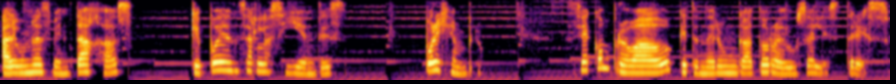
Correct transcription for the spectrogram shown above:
algunas ventajas que pueden ser las siguientes. Por ejemplo, se ha comprobado que tener un gato reduce el estrés.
